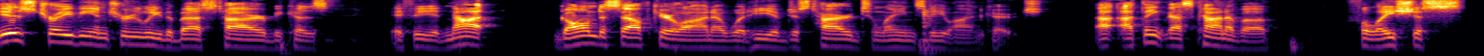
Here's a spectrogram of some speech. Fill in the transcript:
is Travian truly the best hire? Because if he had not gone to South Carolina, would he have just hired Tulane's D line coach? I, I think that's kind of a fallacious,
